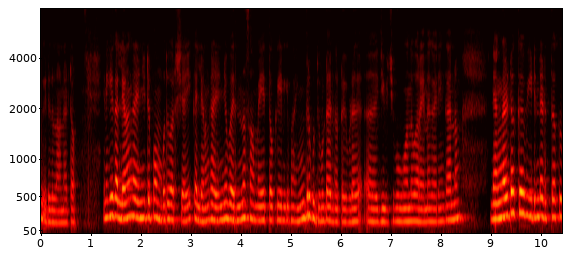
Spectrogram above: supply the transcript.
വീടുകളാണ് കേട്ടോ. എനിക്ക് കല്യാണം കഴിഞ്ഞിട്ട് ഇപ്പോൾ ഒമ്പത് വർഷമായി. കല്യാണം കഴിഞ്ഞ് വരുന്ന സമയത്തൊക്കെ എനിക്ക് ഭയങ്കര ബുദ്ധിമുട്ടായിരുന്നു കേട്ടോ ഇവിടെ ജീവിച്ചു പോകുക എന്ന് പറയുന്ന കാര്യം. കാരണം ഞങ്ങളുടെയൊക്കെ വീടിന്റെ അടുത്തൊക്കെ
